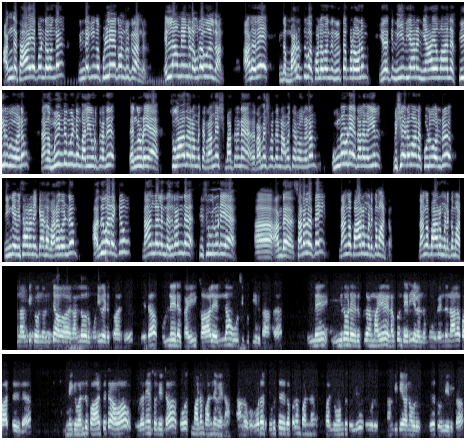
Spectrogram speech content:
அங்க தாயை கொண்டவங்க இன்றைக்கு இங்க பிள்ளைய கொண்டிருக்கிறாங்க. எல்லாமே எங்கட உறவுகள் தான் ஆகவே இந்த மருத்துவ கொலை வந்து நிறுத்தப்படணும். இதற்கு நீதியான நியாயமான தீர்வு வேணும். நாங்க மீண்டும் மீண்டும் வலியுறுத்துறது எங்களுடைய சுகாதார அமைச்சர் ரமேஷ் பத்ரன ரமேஷ் பத்ரன் அமைச்சர் அவர்களிடம் உங்களுடைய தலைமையில் விசேடமான குழு ஒன்று இங்கே விசாரணைக்காக வர வேண்டும். அதுவரைக்கும் நாங்கள் இந்த இறந்த சிசுவினுடைய அந்த சடலத்தை நாங்க பாரம் எடுக்க மாட்டோம். நாங்க பாரம் எடுக்க மாட்டோம். நம்பிக்கை ஒன்று வந்துச்சு. அவ நல்ல ஒரு முடிவு எடுப்பாரு. ஏதா புள்ளையோட கை கால் எல்லாம் ஊசி குத்தி இருக்காங்க இல்லை ஈரோட இருக்கிற மாதிரியே எனக்கும் தெரியல இந்த மூ ரெண்டு நாளாக பார்த்ததுல. இன்னைக்கு வந்து பார்த்துட்டு அவள் உடனே சொல்லிட்டா போஸ்ட்மார்ட்டம் பண்ண வேணாம். நாங்கள் ஆர்டர் கொடுத்ததுக்கப்புறம் பண்ண பண்ணுவோம்னு சொல்லி ஒரு நம்பிக்கையான ஒரு இதை சொல்லியிருக்கா.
